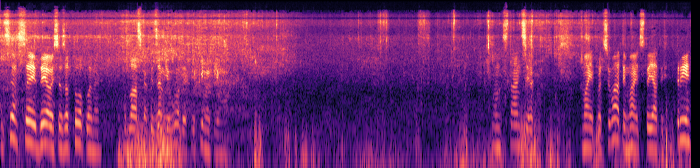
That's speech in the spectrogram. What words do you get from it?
І це все йде ось затоплене. Будь ласка, підземні води, які ми п'ємо. Вон станція має працювати, мають стояти фільтри,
